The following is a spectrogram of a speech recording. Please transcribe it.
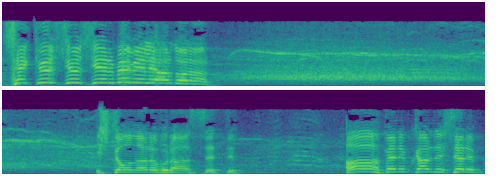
820 milyar dolar. İşte onları bu rahatsız etti. Ah benim kardeşlerim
